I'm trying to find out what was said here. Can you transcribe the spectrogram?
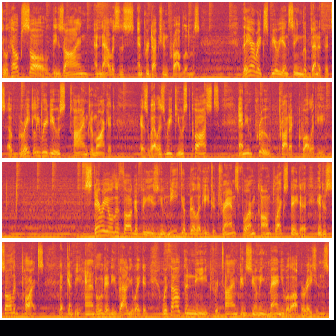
to help solve design, analysis, and production problems. They are experiencing the benefits of greatly reduced time to market, as well as reduced costs and improved product quality. Stereolithography's unique ability to transform complex data into solid parts that can be handled and evaluated without the need for time-consuming manual operations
